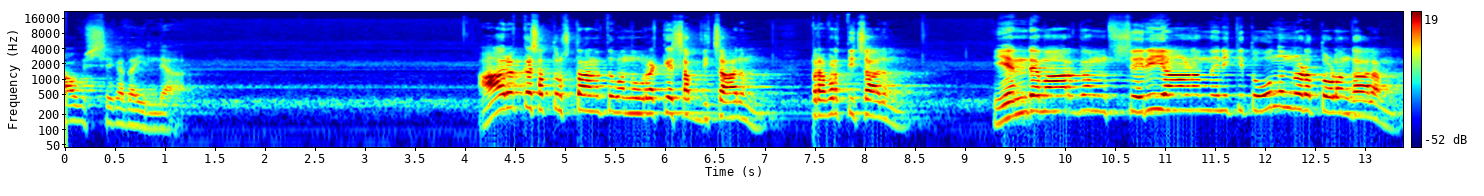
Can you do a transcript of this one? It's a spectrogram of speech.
ആവശ്യകതയില്ല. ആരൊക്കെ ശത്രുസ്ഥാനത്ത് വന്ന് ഉറക്കെ ശബ്ദിച്ചാലും പ്രവർത്തിച്ചാലും എന്റെ മാർഗം ശരിയാണെന്ന് എനിക്ക് തോന്നുന്നിടത്തോളം കാലം.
